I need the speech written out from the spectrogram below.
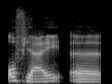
of jij eh,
